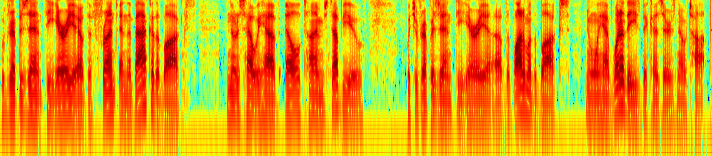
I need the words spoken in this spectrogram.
would represent the area of the front and the back of the box. Notice how we have L times W, which would represent the area of the bottom of the box and we only have one of these because there's no top.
